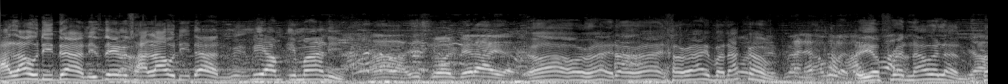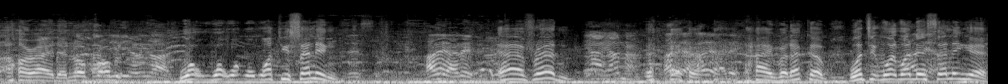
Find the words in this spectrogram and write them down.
Alaudidan. His name is Alaudidan. Me, me, I'm Imani. Ah, this was Belaida. Ah, all right, all right, all right. But I come. Your friend Nawilan. Yeah. all right, then, no problem. What, what, what, what you selling? This. Hey, eh, friend. Yeah, yeah, Hi, but I come. What, what, what they're selling here?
